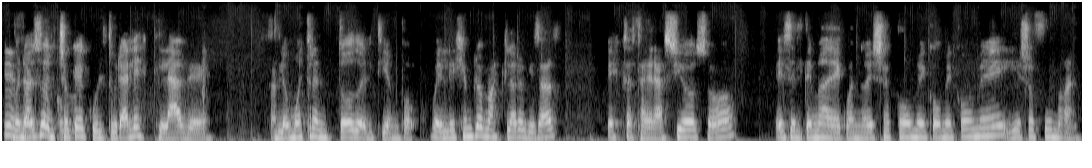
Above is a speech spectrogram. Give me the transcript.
Sí, Bueno, eso, el como- choque cultural es clave. Lo muestran todo el tiempo. El ejemplo más claro quizás es que hasta gracioso es el tema de cuando ella come, come, come y ellos fuman.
